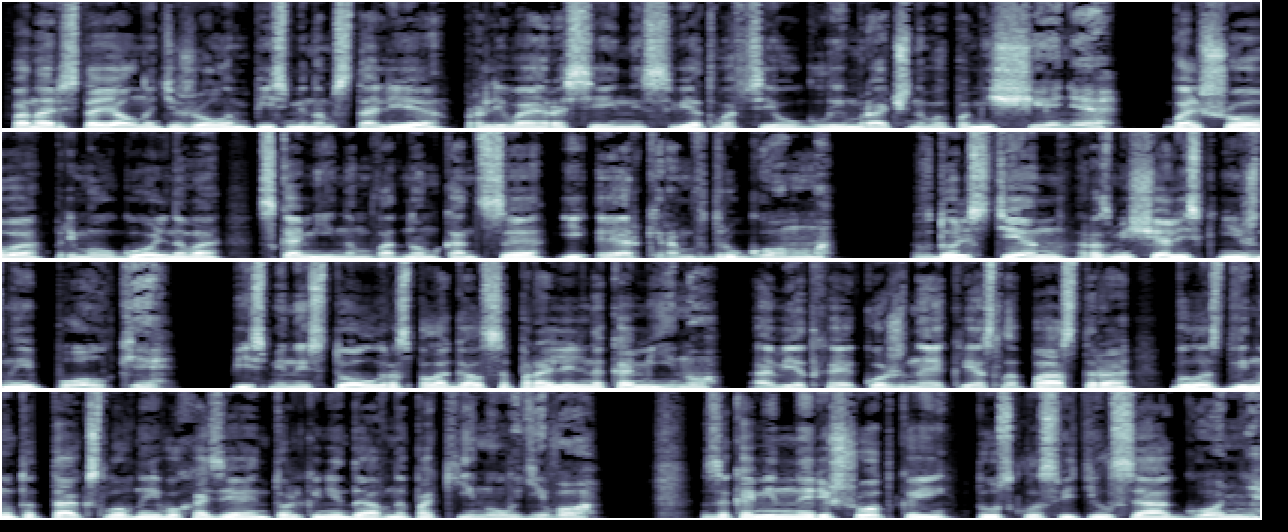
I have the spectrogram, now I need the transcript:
Фонарь стоял на тяжелом письменном столе, проливая рассеянный свет во все углы мрачного помещения. Большого, прямоугольного, с камином в одном конце и эркером в другом. Вдоль стен размещались книжные полки. Письменный стол располагался параллельно камину, а ветхое кожаное кресло пастора было сдвинуто так, словно его хозяин только недавно покинул его. За каминной решеткой тускло светился огонь.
